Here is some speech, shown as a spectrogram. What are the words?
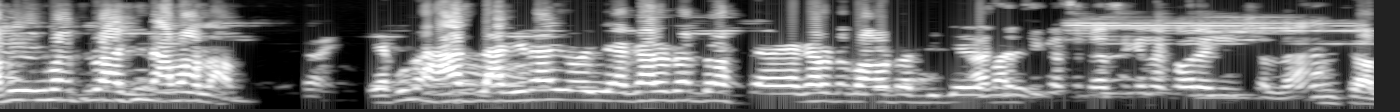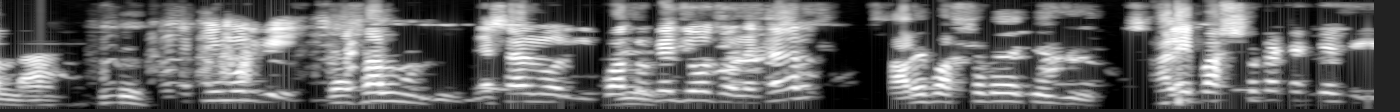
আমি এইমাত্র আসি নামালাম। এখনও হাত লাগে নাই ওই এগারোটা দশটা এগারোটা বারোটার দিকে আচ্ছা মানে ঠিক আছে বেচা কিনা করেন ইনশাল্লাহ ইনশাল্লাহ। কি মুরগি? দেশাল মুরগি। দেশাল মুরগি। কত কেজি ওজন এটার? সাড়ে পাঁচশো টাকা কেজি। সাড়ে পাঁচশো টাকা কেজি?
